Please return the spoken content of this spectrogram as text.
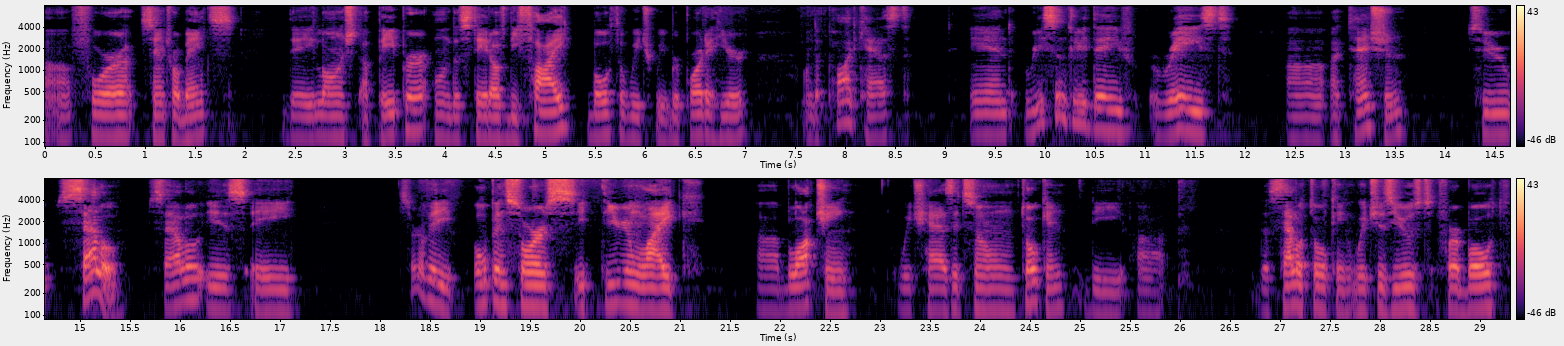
uh, for central banks. They launched a paper on the state of DeFi, both of which we reported here on the podcast. And recently they've raised uh, attention to Celo. Celo is a sort of a open source Ethereum like uh, blockchain which has its own token, the uh, the Celo token, which is used for both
